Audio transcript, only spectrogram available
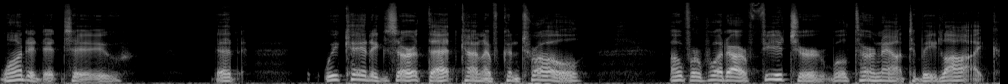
wanted it to. That we can't exert that kind of control over what our future will turn out to be like.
